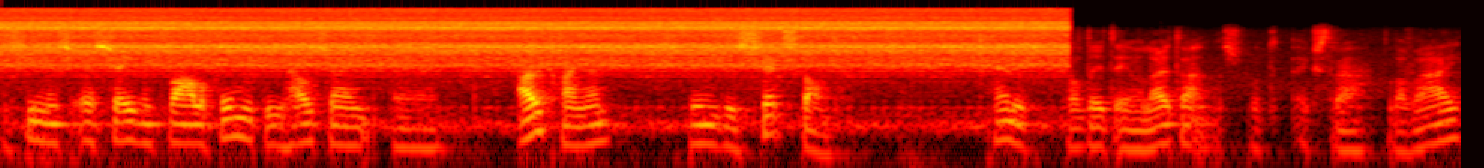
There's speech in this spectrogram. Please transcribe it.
de Siemens S7 1200 die houdt zijn uitgangen in de zetstand. En dus ik zal dit even luid aan, dat is wat extra lawaai.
